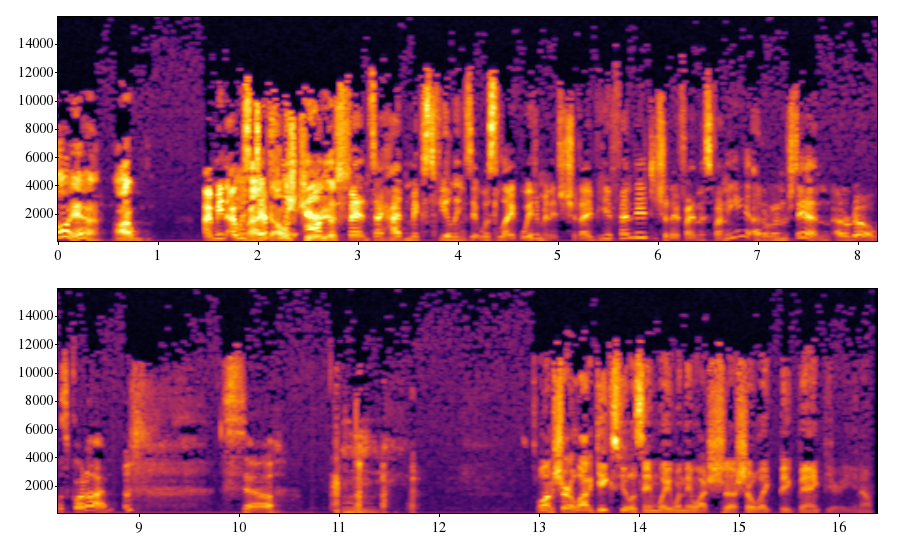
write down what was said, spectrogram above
Oh yeah, I I mean, I was I like- I definitely was on the fence. I had mixed feelings. It was like, wait a minute, should I be offended? Should I find this funny? I don't understand. I don't know what's going on. So, Well, I'm sure a lot of geeks feel the same way when they watch a show like Big Bang Theory, you know,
